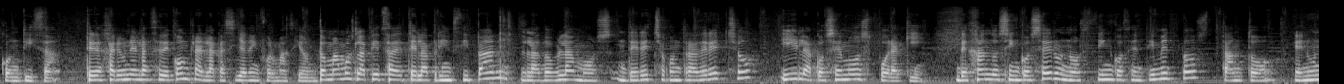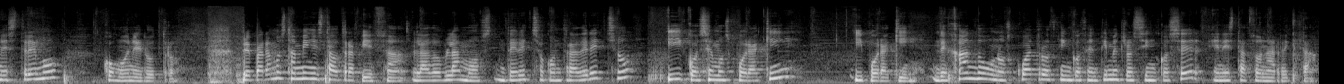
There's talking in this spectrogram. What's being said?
con tiza. Te dejaré un enlace de compra en la casilla de información. Tomamos la pieza de tela principal, la doblamos derecho contra derecho y la cosemos por aquí, dejando sin coser unos 5 centímetros tanto en un extremo como en el otro. Preparamos también esta otra pieza, la doblamos derecho contra derecho y cosemos por aquí y por aquí, dejando unos 4 o 5 centímetros sin coser en esta zona recta.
